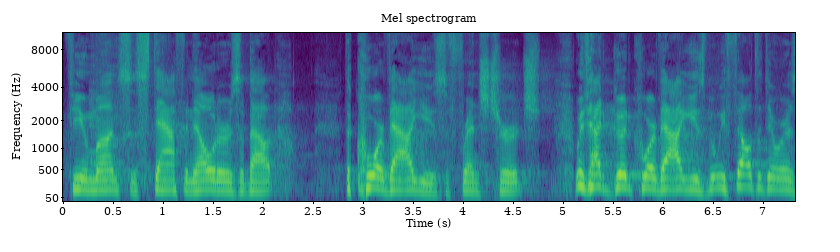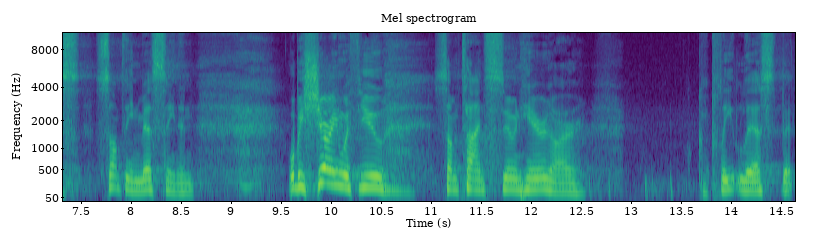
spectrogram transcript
few months as staff and elders about the core values of Friends Church. We've had good core values, but we felt that there was something missing. And we'll be sharing with you sometime soon here our complete list. But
